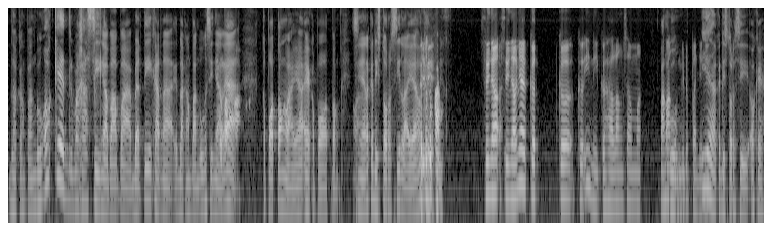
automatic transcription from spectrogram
Belakang panggung. Oke, terima kasih. nggak apa-apa. Berarti karena belakang panggung sinyalnya kepotong lah ya. Eh, kepotong. Sinyalnya kedistorsi lah ya. Oke. Ketutupan. Sinyal sinyalnya ke ke ke ini kehalang sama panggung Panggung. di depan jadi Iya, kedistorsi. Oke.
